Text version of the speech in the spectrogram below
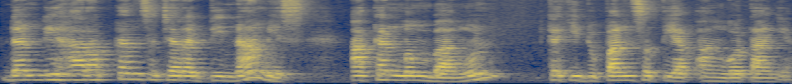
dan diharapkan secara dinamis akan membangun kehidupan setiap anggotanya.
